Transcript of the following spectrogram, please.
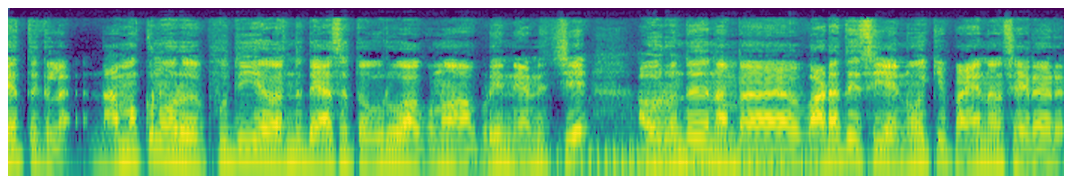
ஏத்துக்கல. நமக்குன்னு ஒரு புதிய வந்து தேசத்தை உருவாக்கணும் அப்படின்னு நினைச்சு அவர் வந்து நம்ம வடதிசையை நோக்கி பயணம் செய்கிறாரு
